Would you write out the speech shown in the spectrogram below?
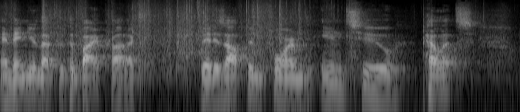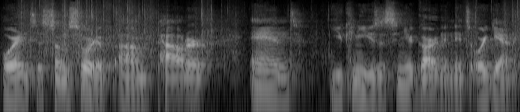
and then you're left with a byproduct that is often formed into pellets or into some sort of um, powder, and you can use this in your garden. It's organic.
